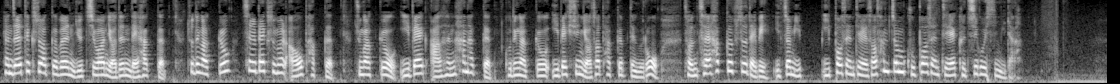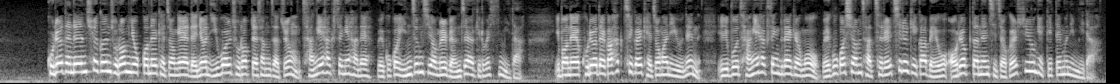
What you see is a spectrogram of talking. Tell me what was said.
현재 특수학급은 유치원 84학급, 초등학교 729학급, 중학교 291학급, 고등학교 256학급 등으로 전체 학급 수 대비 2.2%에서 3.9%에 그치고 있습니다. 고려대는 최근 졸업 요건을 개정해 내년 2월 졸업 대상자 중 장애 학생에 한해 외국어 인증 시험을 면제하기로 했습니다. 이번에 고려대가 학칙을 개정한 이유는 일부 장애 학생들의 경우 외국어 시험 자체를 치르기가 매우 어렵다는 지적을 수용했기 때문입니다.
